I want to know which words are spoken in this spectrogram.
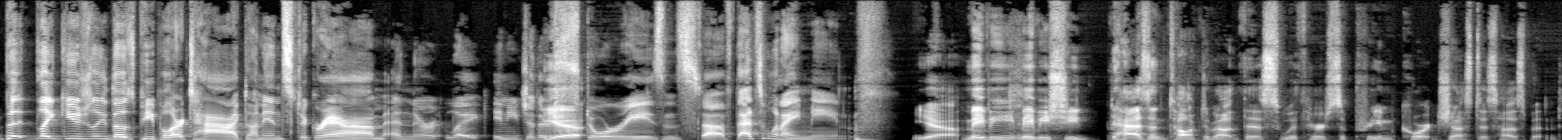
but like usually those people are tagged on Instagram and they're like in each other's Yeah. stories and stuff. That's what I mean. Yeah, maybe maybe she hasn't talked about this with her Supreme Court justice husband.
